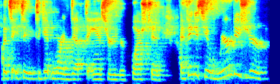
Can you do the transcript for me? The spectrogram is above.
But to, to, to, get more in depth to answer your question, I think it's, you know, where does your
